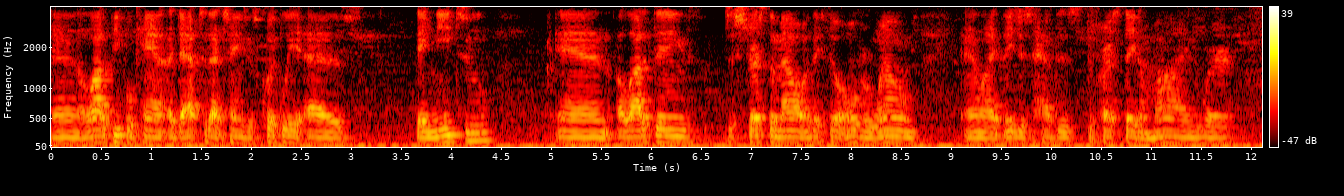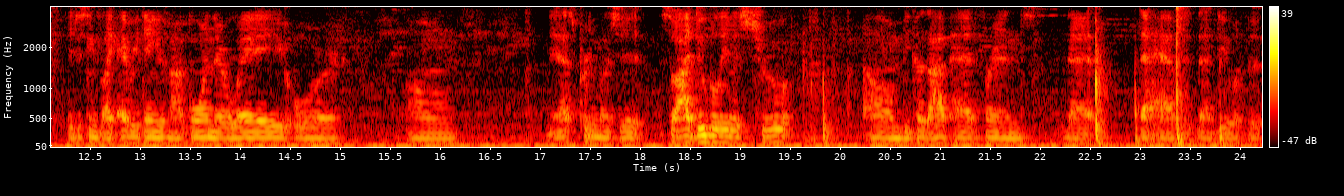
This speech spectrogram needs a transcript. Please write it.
and a lot of people can't adapt to that change as quickly as they need to, and a lot of things just stress them out or they feel overwhelmed, and like they just have this depressed state of mind where it just seems like everything is not going their way or um, yeah, that's pretty much it. So I do believe it's true um, because I've had friends that that have it, that deal with it.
